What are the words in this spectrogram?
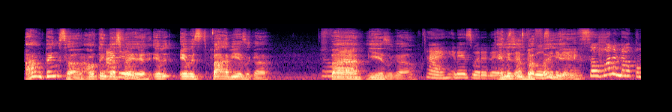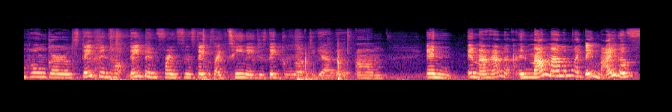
I don't think so. I don't think that's do. fair. It was, it was five years ago. Five years ago. hey, it is what it is. And this That's is the rules before of the you. game. So one of Malcolm homegirls, they've been ho- they've been friends since they was like teenagers. They grew up together. Um, And in my mind, in my mind, I'm like they might have,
